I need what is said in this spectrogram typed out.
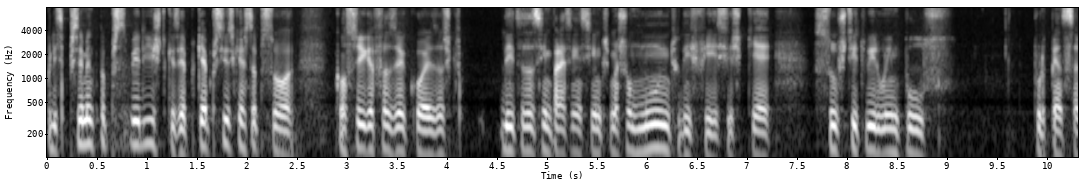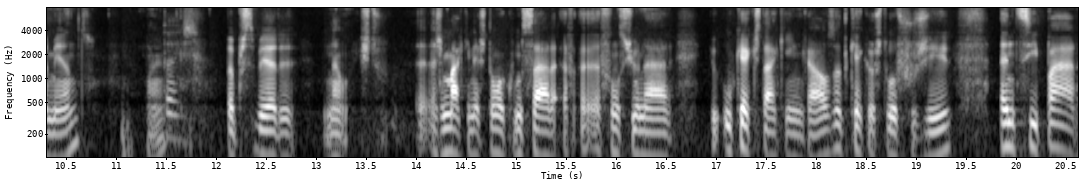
precisamente para perceber isto. Quer dizer, porque é preciso que esta pessoa consiga fazer coisas que, ditas assim, parecem simples, mas são muito difíceis, que é substituir o impulso por pensamento, é? para perceber, não, isto as máquinas estão a começar a, a, funcionar, o que é que está aqui em causa, de que é que eu estou a fugir, antecipar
